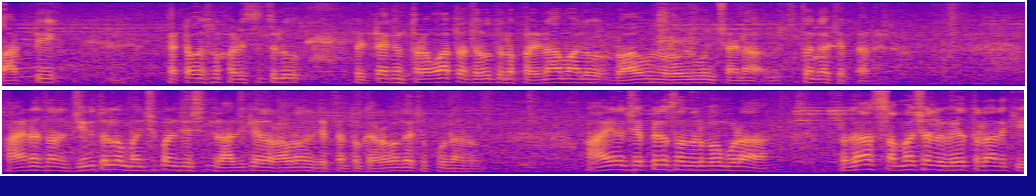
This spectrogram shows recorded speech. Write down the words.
పార్టీ పెట్టవలసిన పరిస్థితులు పెట్టాక తర్వాత జరుగుతున్న పరిణామాలు రావున్న రోజుల గురించి ఆయన విస్తృతంగా చెప్పారు ఆయన. ఆయన తన జీవితంలో మంచి పని చేసింది రాజకీయాలు రావడం అని చెప్పి ఎంతో గర్వంగా చెప్పుకున్నారు. ఆయన చెప్పిన సందర్భం కూడా ప్రజా సమస్యలు వేర్చడానికి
